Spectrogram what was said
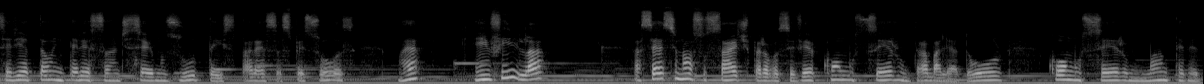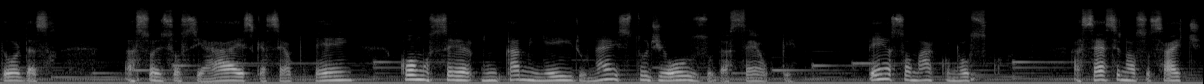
Seria tão interessante sermos úteis para essas pessoas, não é? Envie lá. Acesse nosso site para você ver como ser um trabalhador, como ser um mantenedor das ações sociais que a CELP tem, como ser um caminheiro, né, estudioso da CELP. Venha somar conosco. Acesse nosso site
